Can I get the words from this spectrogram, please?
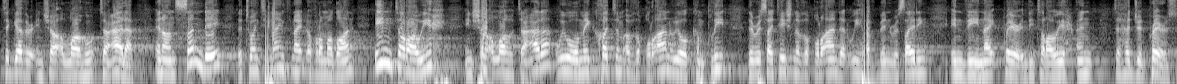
together inshallah ta'ala. And on Sunday, the 29th night of Ramadan, in Taraweeh, Insha'Allah ta'ala, we will make khatam of the Quran. We will complete the recitation of the Quran that we have been reciting in the night prayer, in the Taraweeh and Tahajjud prayers.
